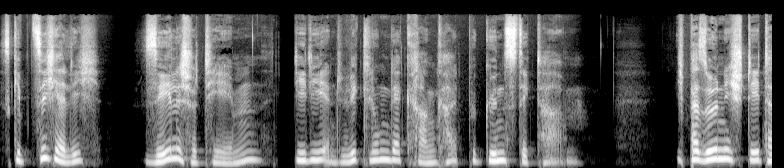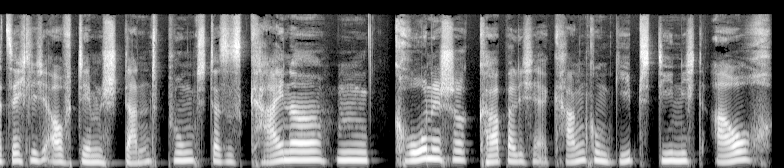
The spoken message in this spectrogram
es gibt sicherlich seelische Themen, die die Entwicklung der Krankheit begünstigt haben. Ich persönlich stehe tatsächlich auf dem Standpunkt, dass es keine hm, chronische körperliche Erkrankung gibt, die nicht auch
